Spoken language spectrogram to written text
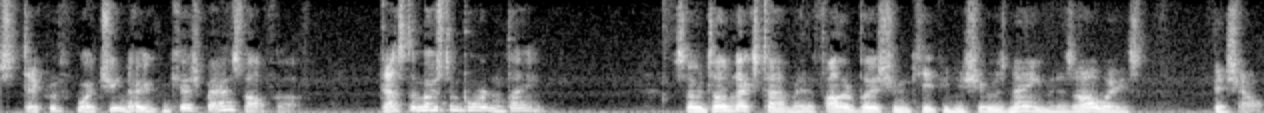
Stick with what you know you can catch bass off of. That's the most important thing. So until next time, may the Father bless you and keep you in Yeshua's name. And as always, fish out.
